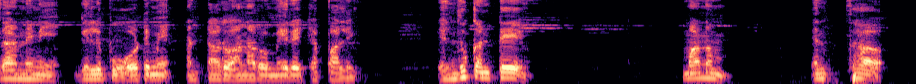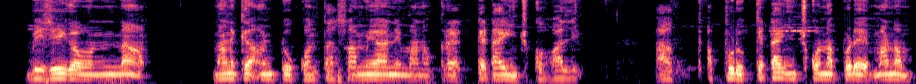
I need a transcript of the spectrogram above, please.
దానిని గెలుపు ఓటమి అంటారు అనరు మీరే చెప్పాలి. ఎందుకంటే మనం ఎంత బిజీగా ఉన్నా మనకి అంటూ కొంత సమయాన్ని మనం కేటాయించుకోవాలి. అప్పుడు కేటాయించుకున్నప్పుడే మనం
